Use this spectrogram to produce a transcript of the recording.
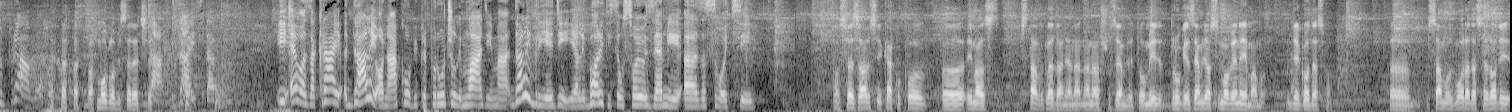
Bravo. pa moglo bi se reći. Da, zaista. I evo za kraj, da li onako bi preporučili mladima, da li vrijedi jeli, boriti se u svojoj zemlji uh, za svoj cilj? Pa sve zavisi kako ko uh, ima stav gledanja na, na našu zemlju. To mi druge zemlje osim ove nemamo, gdje god da smo. E, samo mora da se rodi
